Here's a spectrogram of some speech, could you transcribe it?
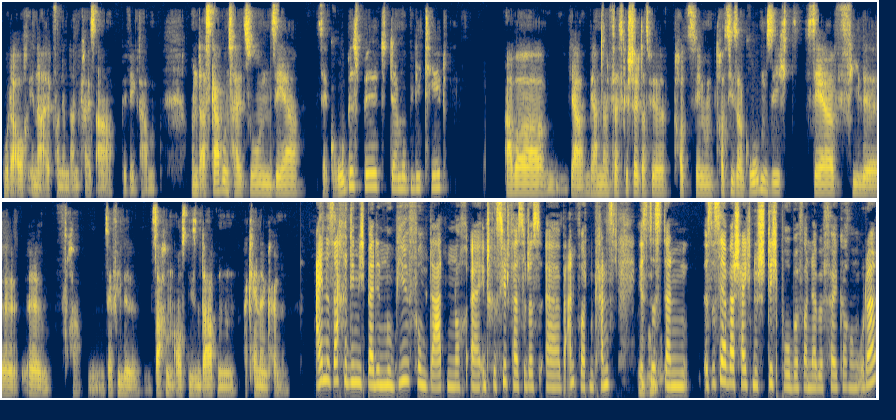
oder auch innerhalb von dem Landkreis A bewegt haben. Und das gab uns halt so ein sehr, sehr grobes Bild der Mobilität. Aber ja, wir haben dann festgestellt, dass wir trotzdem, trotz dieser groben Sicht sehr viele, äh, sehr viele Sachen aus diesen Daten erkennen können. Eine Sache, die mich bei den Mobilfunkdaten noch äh, interessiert, falls du das äh, beantworten kannst, ist mhm. es dann, es ist ja wahrscheinlich eine Stichprobe von der Bevölkerung, oder?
